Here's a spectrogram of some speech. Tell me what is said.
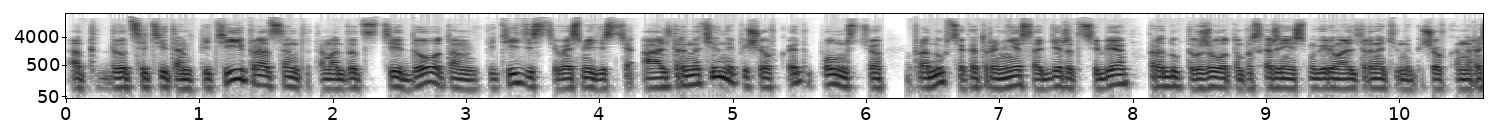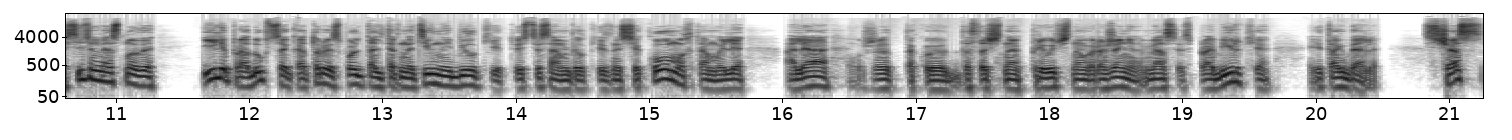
от 25%, там, от 20 до там, 50-80%. А альтернативная пищевка – это полностью продукция, которая не содержит в себе продуктов животного происхождения, если мы говорим о альтернативной пищевке на растительной основе, или продукция, которая использует альтернативные белки, то есть те самые белки из насекомых, там, или а уже такое достаточно привычное выражение, мясо из пробирки и так далее. Сейчас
